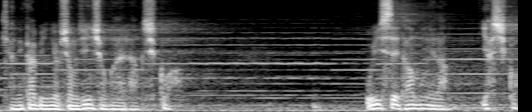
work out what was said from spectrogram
今日甲明玉相亲相爱的人是我，唯一洗头毛的人也是我。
